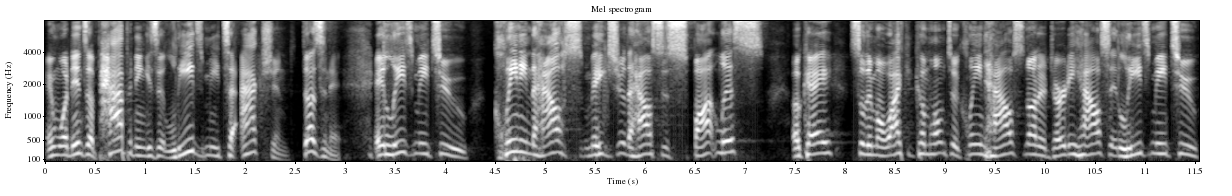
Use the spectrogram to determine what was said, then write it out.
And what ends up happening is it leads me to action, doesn't it? It leads me to cleaning the house, make sure the house is spotless, okay? So that my wife can come home to a clean house, not a dirty house. It leads me to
